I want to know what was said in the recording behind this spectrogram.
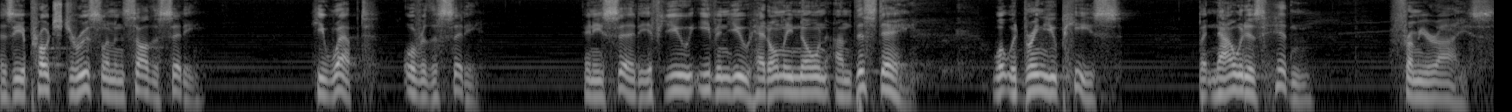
As he approached Jerusalem and saw the city, he wept over the city. And he said, If you, even you, had only known on this day what would bring you peace, but now it is hidden from your eyes.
